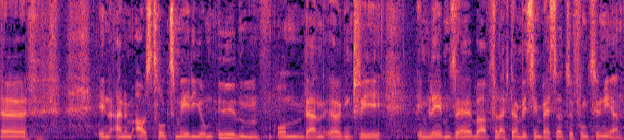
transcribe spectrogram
äh, in einem Ausdrucksmedium üben, um dann irgendwie im Leben selber vielleicht ein bisschen besser zu funktionieren.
